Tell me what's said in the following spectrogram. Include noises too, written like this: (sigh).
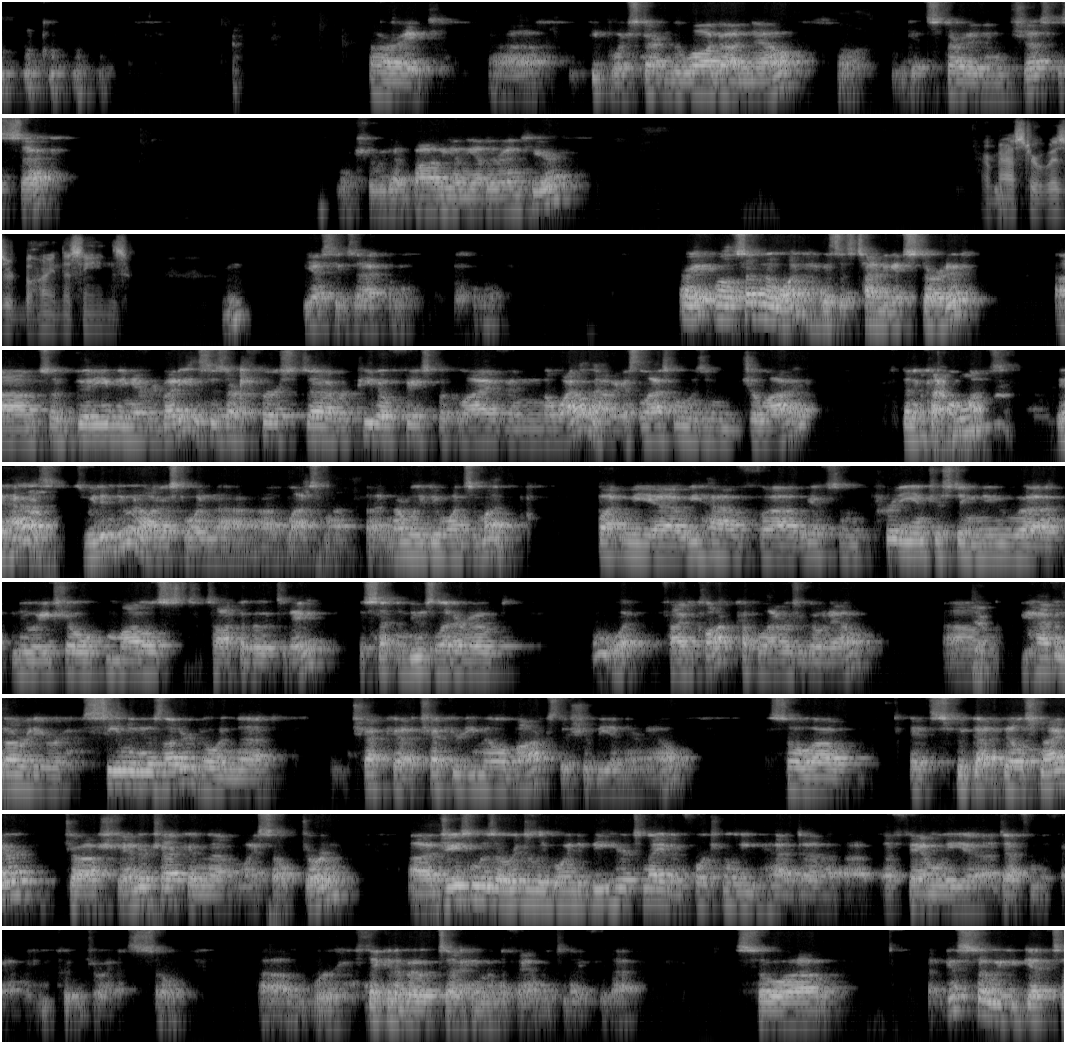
(laughs) All right. Uh, people are starting to log on now. So we'll get started in just a sec. Make sure we got Bobby on the other end here. Our master wizard behind the scenes. Yes, exactly. All right, well, seven oh one, I guess it's time to get started. Um, so good evening, everybody. This is our first uh, Rapido Facebook Live in a while now. I guess the last one was in July. It's been a couple long? months. It has. So we didn't do an August one uh, uh, last month. Uh, normally do once a month. But we uh, we have uh, we have some pretty interesting new uh, new HO models to talk about today. We sent the newsletter out. Oh, what five o'clock? A couple hours ago now. Um, Yep. If you haven't already seen the newsletter, go and check uh, check your email box. They should be in there now. So uh, it's we've got Bill Schneider, Josh Vandercheck, and uh, myself, Jordan. Uh, Jason was originally going to be here tonight. Unfortunately, he had uh, a family uh, death in the family and couldn't join us. So we're thinking about him and the family tonight for that. So I guess so we could get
